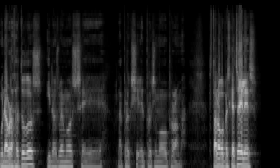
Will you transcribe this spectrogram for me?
Un abrazo a todos y nos vemos eh, el próximo programa. Hasta luego, pescachailes.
